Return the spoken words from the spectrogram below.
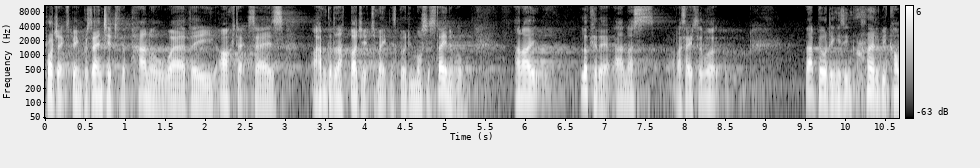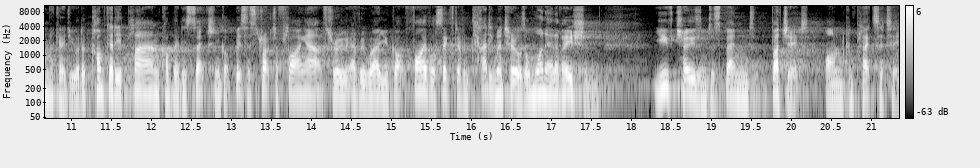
projects being presented to the panel where the architect says, I haven't got enough budget to make this building more sustainable. And I look at it and I, and I say to them, well, that building is incredibly complicated. You've got a complicated plan, complicated section, you've got bits of structure flying out through everywhere, you've got five or six different cladding materials on one elevation. You've chosen to spend budget on complexity.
